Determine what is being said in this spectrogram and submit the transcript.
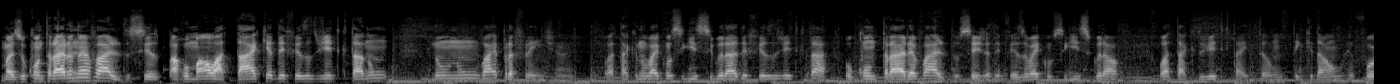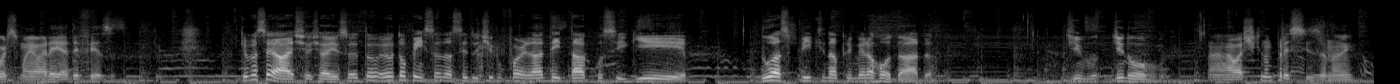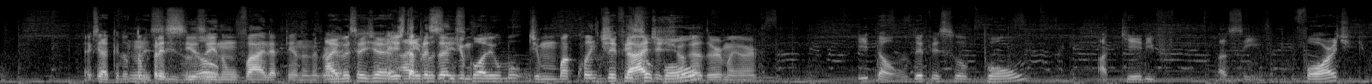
Mas o contrário não é válido. Se arrumar o ataque, a defesa do jeito que tá não, não, não vai pra frente, né? O ataque não vai conseguir segurar a defesa do jeito que tá. O contrário é válido, ou seja, a defesa vai conseguir segurar o, ataque do jeito que tá. Então tem que dar um reforço maior aí à defesa. O que você acha, Jailson? Eu tô, eu tô pensando assim do tipo Fortnite tentar conseguir duas picks na primeira rodada. De, de novo. Ah, eu acho que não precisa, não, hein? É que não não precisa, precisa e não? não vale a pena, na verdade. Aí você já a gente tá precisando de, escolhe um, de uma quantidade de bom. jogador maior. Então, um defensor bom, aquele assim, forte, que,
